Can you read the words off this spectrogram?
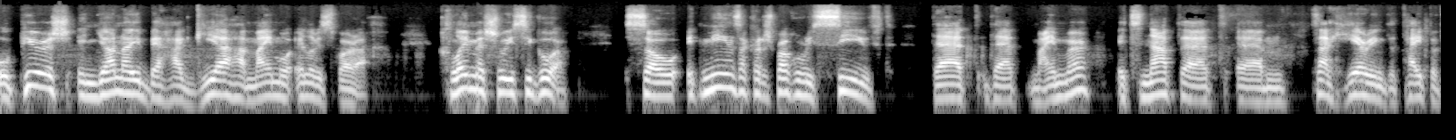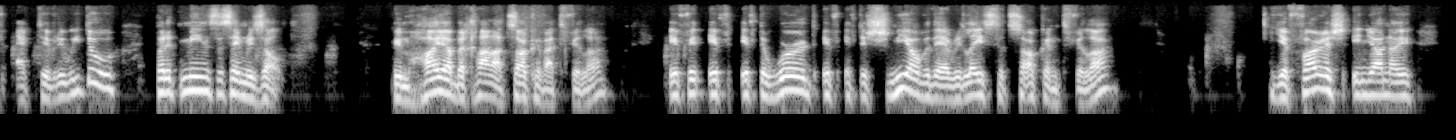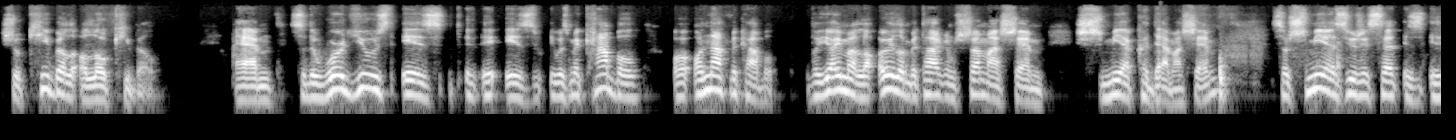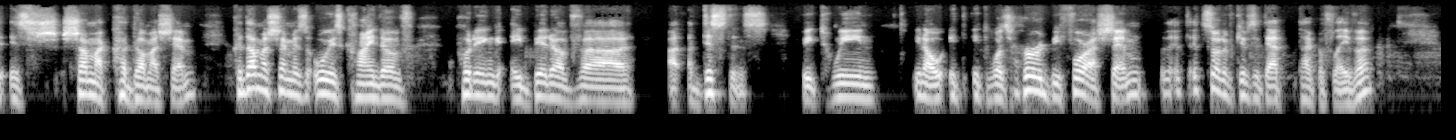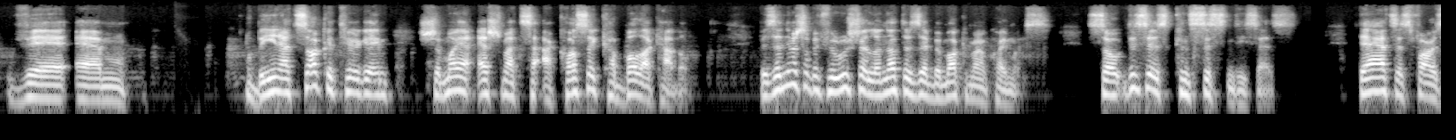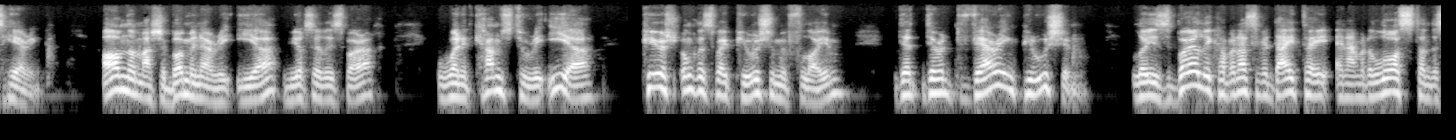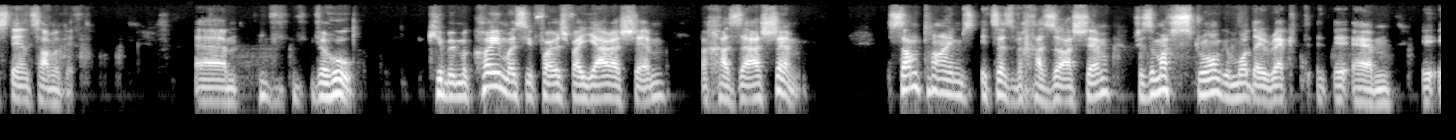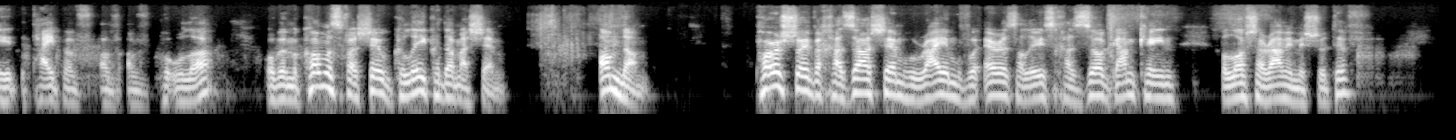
Upirish in yanai behagia hamaimu elavisparach. Kloime shui. So it means HaKadosh Baruch Hu received that that mimer. It's not that um, it's not hearing the type of activity we do, but it means the same result. If it if if the word if if the shmi over there relates to tzok and tefillah, yefarish in yanoi shu kibel or lo kibel. Um, so the word used is is it was mekabel or, or not mekabel. So shmiya is usually said is is, is shama kadam Hashem. Kadam Hashem is always kind of putting a bit of uh, a, a, distance between, you know, it, it was heard before Hashem. It, it, sort of gives it that type of flavor. The um, being at soccer tirgame shemoya eshma tzakose kabola kabel. So this is consistent, he says. That's as far as hearing when it comes to Re'iyah, Pirush Onkelos by Pirushim Efloim, that there are varying Pirushim. Lo Yizboyli Kavanas Vedaitai, and I'm at a loss to understand some of it. Um, Vehu, Kibimakoimas Yifarish Vayar Hashem, Vachaza Hashem. Sometimes it says Vachaza Hashem, which is a much stronger, more direct um, type of, of, of Pa'ula. Or Bemakomos Fasheu Glei Kodam Hashem. Omnam. Porsche v'chazah Hashem hu rayim v'eretz aleis chazah gamkein v'losh arami mishutev.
